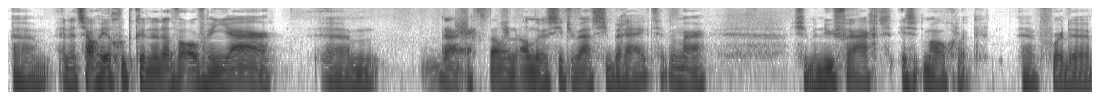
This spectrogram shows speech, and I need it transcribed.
Ehm, en het zou heel goed kunnen dat we over een jaar ehm, daar echt wel een andere situatie bereikt hebben. Maar als je me nu vraagt, is het mogelijk uh, voor de,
